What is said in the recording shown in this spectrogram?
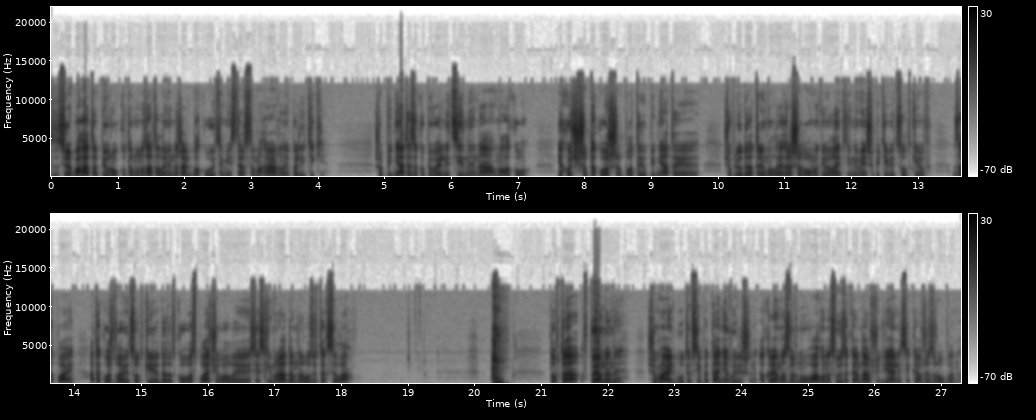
вже багато півроку тому назад, але він, на жаль, блокується Міністерством аграрної політики, щоб підняти закупівельні ціни на молоко. Я хочу, щоб також платив, підняти щоб люди отримали грошовому еквіваленті не менше 5% за пай, а також 2% додатково сплачували сільським радам на розвиток села. Тобто впевнений, що мають бути всі питання вирішені. Окремо зверну увагу на свою законодавчу діяльність, яка вже зроблена.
